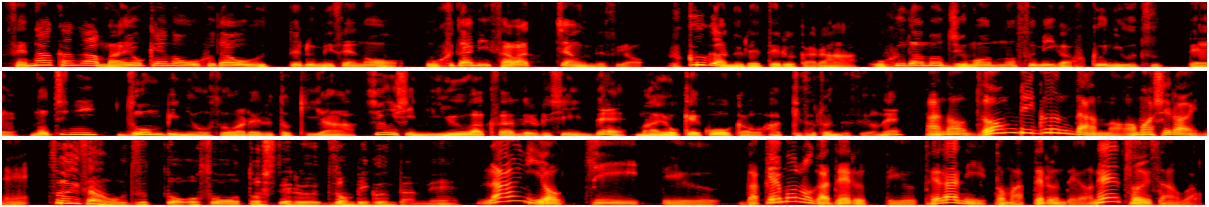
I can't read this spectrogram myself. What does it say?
背中が魔除けのお札を売ってる店のお札に触っちゃうんですよ。服が濡れてるから、お札の呪文の墨が服に移って、後にゾンビに襲われる時や、終身に誘惑されるシーンで魔除け効果を発揮するんですよね。あの、ゾンビ軍団も面白いね。ツイさんをずっと襲おうとしてるゾンビ軍団ね。ランヨッチーっていう、化け物が出るっていう寺に泊まってるんだよね、チョイさんは。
